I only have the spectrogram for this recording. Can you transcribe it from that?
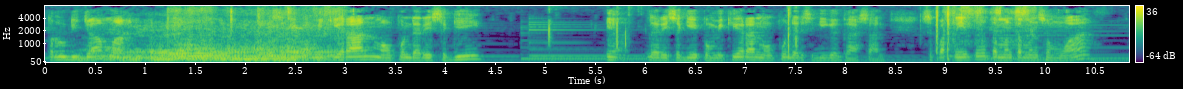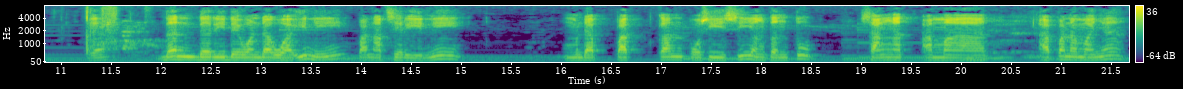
perlu dijamah dari segi pemikiran maupun dari segi ya dari segi pemikiran maupun dari segi gagasan. Seperti itu teman-teman semua ya dan dari Dewan Dakwah ini Pak Natsir ini mendapatkan posisi yang tentu sangat amat apa namanya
